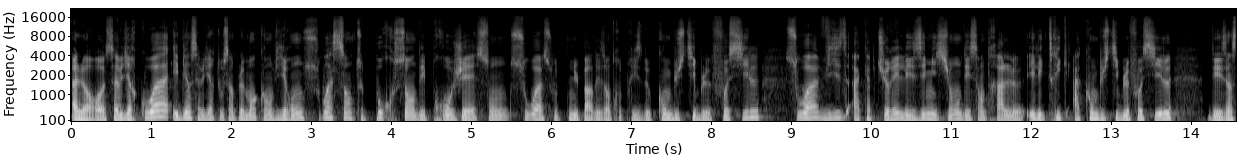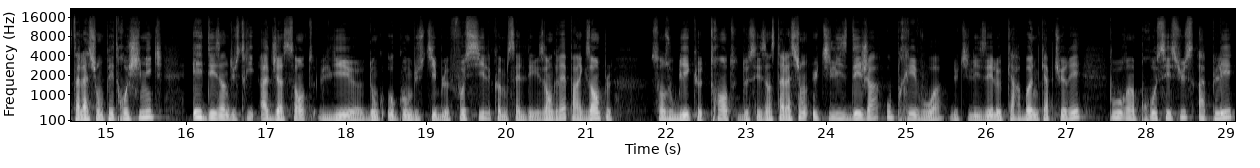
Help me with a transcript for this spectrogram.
Alors, euh, ça veut dire quoi? Eh bien, ça veut dire tout simplement qu'environ 60% des projets sont soit soutenus par des entreprises de combustibles fossiles, soit visent à capturer les émissions des centrales électriques à combustible fossile, des installations pétrochimiques et des industries adjacentes liées euh, donc aux combustibles fossiles, comme celle des engrais par exemple. Sans oublier que 30 de ces installations utilisent déjà ou prévoient d'utiliser le carbone capturé pour un processus appelé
